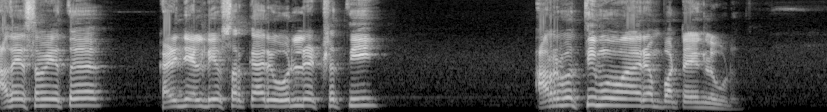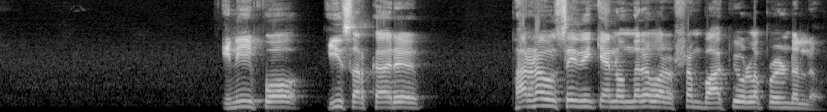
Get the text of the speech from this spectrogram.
അതേ സമയത്ത് കഴിഞ്ഞ എൽ ഡി എഫ് സർക്കാർ ഒരു ലക്ഷത്തി അറുപത്തി മൂവായിരം പട്ടയങ്ങൾ കൊടുത്തു. ഇനിയിപ്പോ ഈ സർക്കാർ ഭരണവസ്ഥ ഒന്നര വർഷം ബാക്കിയുള്ളപ്പോഴുണ്ടല്ലോ.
